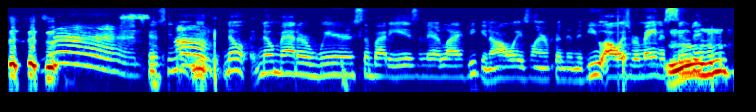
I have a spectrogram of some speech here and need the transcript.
you know, um, no, no matter where somebody is in their life, you can always learn from them. If you always remain a student, mm-hmm.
